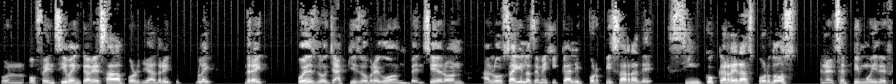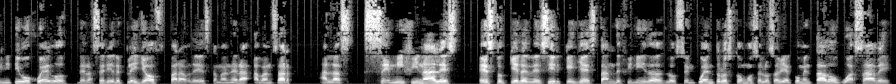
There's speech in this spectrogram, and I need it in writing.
con ofensiva encabezada por Yadrick Blake, Drake, pues los Yaquis de Obregón vencieron a los Águilas de Mexicali por pizarra de cinco carreras por dos en el séptimo y definitivo juego de la serie de playoffs para de esta manera avanzar a las semifinales. Esto quiere decir que ya están definidos los encuentros, como se los había comentado. Guasave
